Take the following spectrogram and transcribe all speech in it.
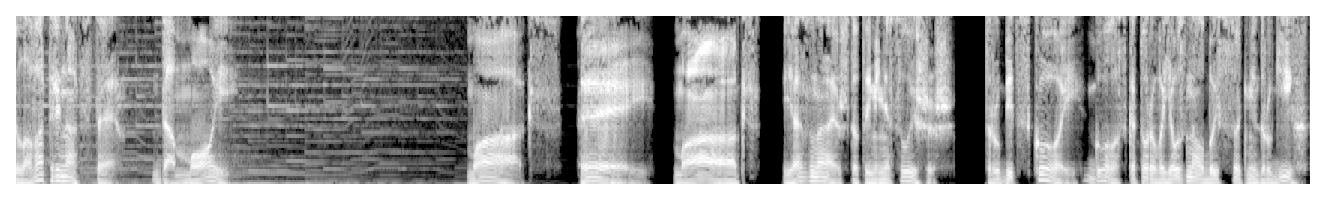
Глава 13. Домой. Макс! Эй! Макс! Я знаю, что ты меня слышишь. Трубецкой, голос которого я узнал бы из сотни других,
